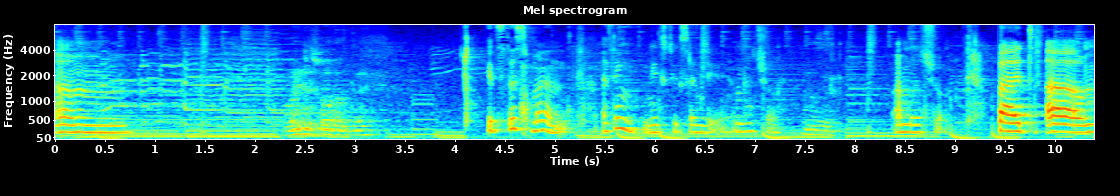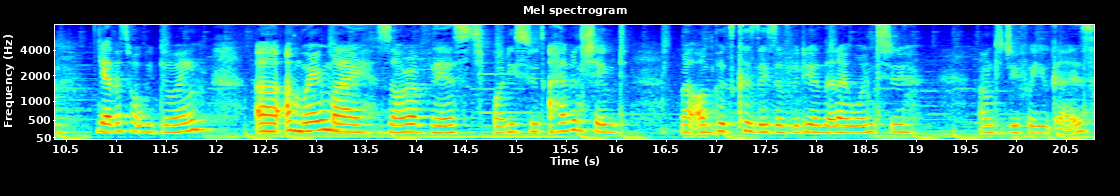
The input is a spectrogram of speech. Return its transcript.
Um, when is Father's Day? It's this month. I think next week Sunday. I'm not sure. I'm not sure. But um, yeah, that's what we're doing. Uh, I'm wearing my Zara vest bodysuit. I haven't shaved my armpits because there's a video that I want to I want to do for you guys.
